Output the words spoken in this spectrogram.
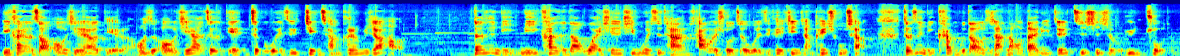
一看就知道哦接下来要跌了，或者哦接下来这个点这个位置进场可能比较好。但是你你看得到外显的行为是他他会说这个位置可以进场可以出场，但是你看不到是他脑袋里这些知识怎么运作的嘛？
